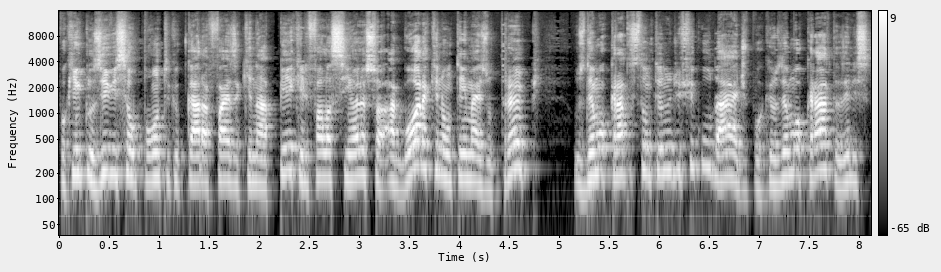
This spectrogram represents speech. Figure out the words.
porque inclusive esse é o ponto que o cara faz aqui na AP, que ele fala assim, olha só, agora que não tem mais o Trump, os democratas estão tendo dificuldade, porque os democratas eles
